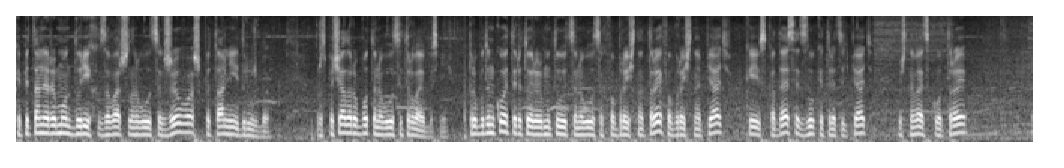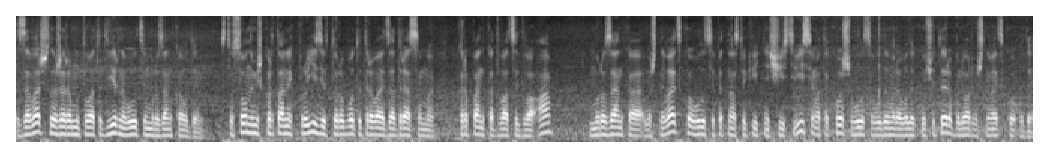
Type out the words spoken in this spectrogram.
Капітальний ремонт доріг завершили на вулицях Живова, Шпитальній і Дружби. Розпочали роботи на вулиці Тролейбусній. Прибудинкові території ремонтуються на вулицях Фабрична 3, Фабрична 5, Київська 10, Злуки 35, Вишневецького 3. Завершили вже ремонтувати двір на вулиці Морозенка 1. Стосовно міжквартальних проїздів, то роботи тривають за адресами Карпенка 22А, Морозенка Вишневецького, вулиця 15 квітня 6-8, а також вулиця Володимира Великого 4, бульвар Вишневецького 1.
